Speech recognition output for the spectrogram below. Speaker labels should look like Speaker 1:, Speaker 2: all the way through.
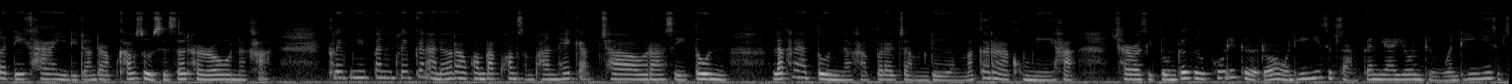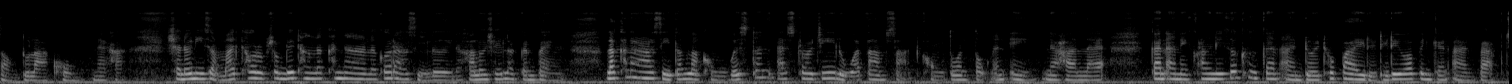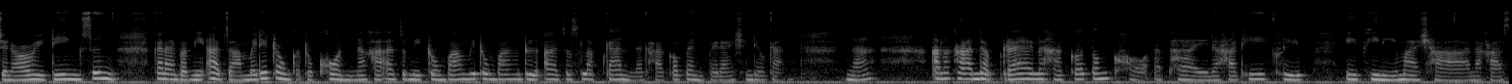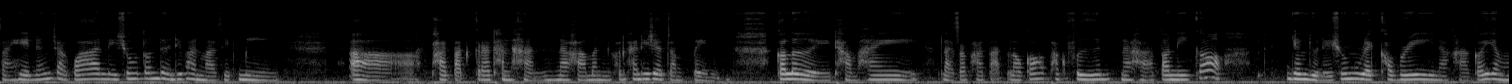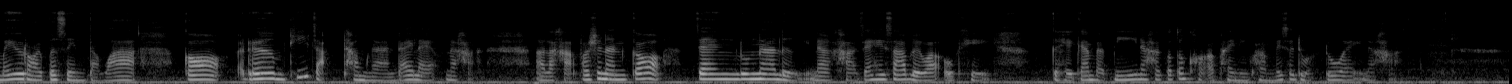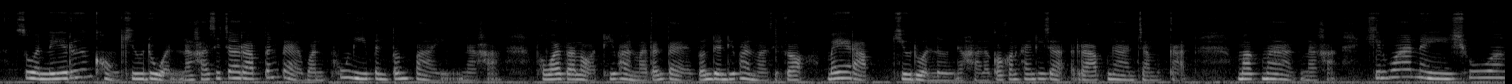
Speaker 1: สวัสดีค่ะ ยินดีต้อนรับเข้าสู่ Sister Tarot นะคะ คลิปนี้เป็นคลิปการอ่านเรื่องราวความรักความสัมพันธ์ให้กับชาวราศีตุลลัคนาตุลนะคะ ประจำเดือนมกราคมนี้ค่ะ ชาวราศีตุลก็คือผู้ที่เกิดระหว่างวันที่ 23 กันยายน ถึงวันที่ 22 ตุลาคมนะคะช anel นี้สามารถเข้ารับชมได้ทั้งลัคนาแล้วก็ราศีเลยนะคะ เราใช้หลักการแบ่ง ลัคนาราศีตามหลักของ Western Astrology หรือว่าตามศาสตร์ของตะวันตกนั่นเองนะคะ และการอ่านในครั้งนี้ก็คือการอ่านโดยทั่วไป หรือที่เรียกว่าเป็นการอ่านแบบ general reading ซึ่งการอ่านแบบนี้อาจจะไม่ได้ตรงกับทุกคนนะคะ อาจจะมีตรงบ้างไม่ตรงบ้าง หรืออาจจะสลับกันนะคะ ก็เป็นไปได้เช่นเดียวกันนะอันนะคะอันดับแรกนะคะก็ต้องขออภัยนะคะที่คลิป EP นี้มาช้านะคะ สาเหตุเนื่องจากว่าในช่วงต้นเดือนที่ผ่านมาซิดมีผ่าตัดกระทันหันนะคะ มันค่อนข้างที่จะจำเป็น ก็เลยทำให้หลังจากผ่าตัดเราก็พักฟื้นนะคะ ตอนนี้ก็ยังอยู่ในช่วง recovery นะคะ ก็ยังไม่ร้อยเปอร์เซ็นต์แต่ว่า ก็เริ่มที่จะทำงานได้แล้วนะคะเอาละค่ะเพราะฉะนั้นก็แจ้งล่วงหน้าเลยนะคะ แจ้งให้ทราบเลยว่าโอเค เกิดเหตุการณ์แบบนี้นะคะ ก็ต้องขออภัยในความไม่สะดวกด้วยนะคะ ส่วนในเรื่องของคิวด่วนนะคะซิจะรับตั้งแต่วันพรุ่งนี้เป็นต้นไปนะคะ เพราะว่าตลอดที่ผ่านมาตั้งแต่ต้นเดือนที่ผ่านมาซิก็ไม่ได้รับคิวด่วนเลยนะคะ แล้วก็ค่อนข้างที่จะรับงานจำกัดมาก ๆนะคะ คิดว่าในช่วง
